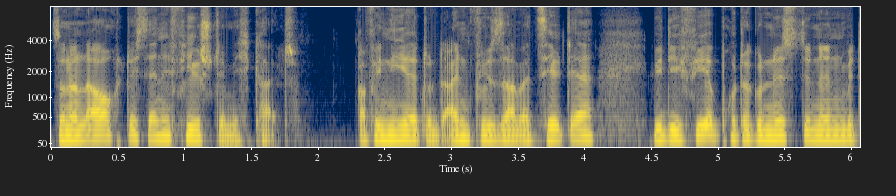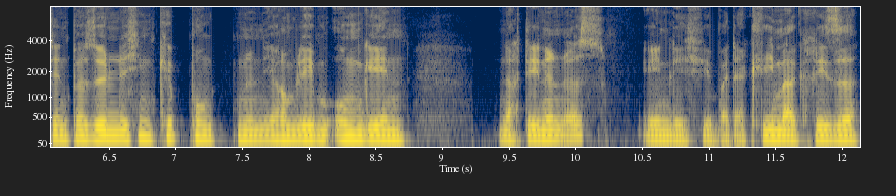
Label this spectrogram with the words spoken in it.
sondern auch durch seine Vielstimmigkeit. Raffiniert und einfühlsam erzählt er, wie die vier Protagonistinnen mit den persönlichen Kipppunkten in ihrem Leben umgehen, nach denen es, ähnlich wie bei der Klimakrise,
